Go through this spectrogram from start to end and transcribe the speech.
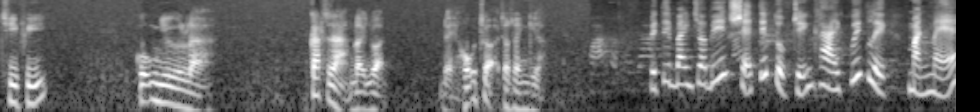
chi phí cũng như là cắt giảm lợi nhuận để hỗ trợ cho doanh nghiệp. Vietinbank cho biết sẽ tiếp tục triển khai quyết liệt, mạnh mẽ,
